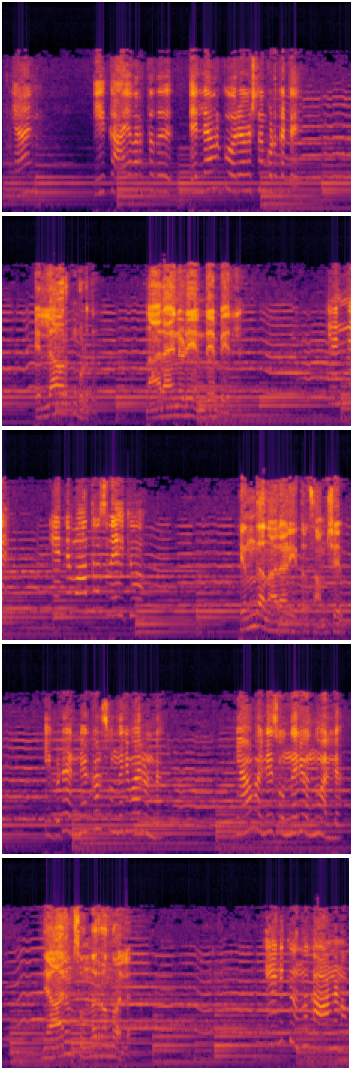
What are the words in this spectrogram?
ഞാൻ ഈ കായ വറുത്തത് എല്ലാവർക്കും ഓരോ കഷ്ണം കൊടുക്കട്ടെ? എല്ലാവർക്കും കൊടുക്കും നാരായണയുടെ എന്റെ പേരിൽ. എന്നെ എന്നെ മാത്രം സ്നേഹിക്കുമോ എന്താ നാരായണി ഇത്ര സംശയം? ഇവിടെ എന്നേക്കാൾ സുന്ദരിമാരുണ്ട്. ഞാൻ വലിയ സുന്ദരിയൊന്നും അല്ല ഞാനും സുന്ദരനൊന്നും അല്ല എനിക്കൊന്ന് കാണണം.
